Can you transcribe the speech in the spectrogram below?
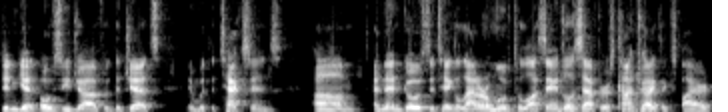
didn't get OC jobs with the Jets and with the Texans, um, and then goes to take a lateral move to Los Angeles after his contract expired.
